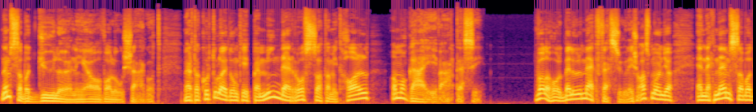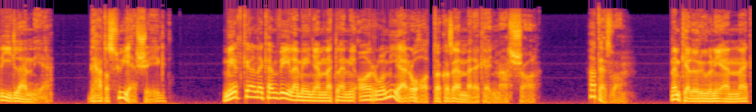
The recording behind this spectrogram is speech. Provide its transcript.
Nem szabad gyűlölnie a valóságot, mert akkor tulajdonképpen minden rosszat, amit hall, a magáévá teszi. Valahol belül megfeszül, és azt mondja, ennek nem szabad így lennie. De hát az hülyeség. Miért kell nekem véleményemnek lenni arról, milyen rohadtak az emberek egymással? Hát ez van. Nem kell örülni ennek,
